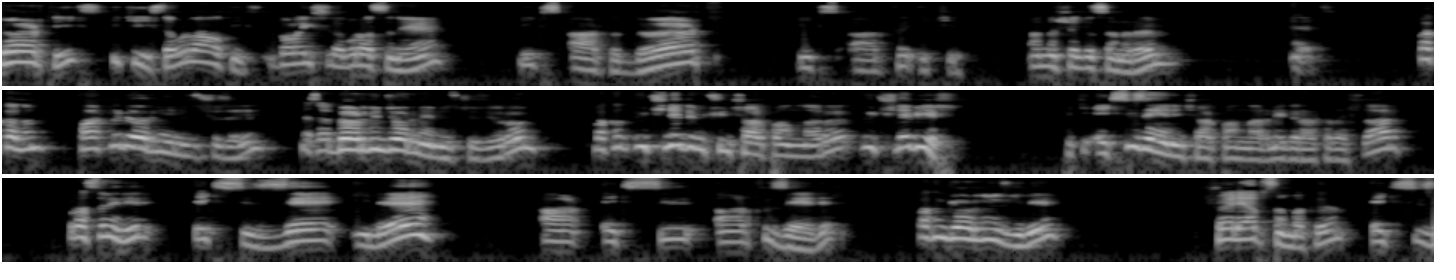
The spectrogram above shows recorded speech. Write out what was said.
4x 2x de burada 6x. Dolayısıyla burası ne? x artı 4 x artı 2. Anlaşıldı sanırım. Evet. Bakalım farklı bir örneğimizi çözelim. Mesela dördüncü örneğimizi çözüyorum. Bakın 3 nedir 3'ün çarpanları? 3 ile 1. Peki eksi z'nin çarpanları nedir arkadaşlar? Burası nedir? Eksi z ile eksi artı z'dir. Bakın gördüğünüz gibi şöyle yapsam bakın eksi z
